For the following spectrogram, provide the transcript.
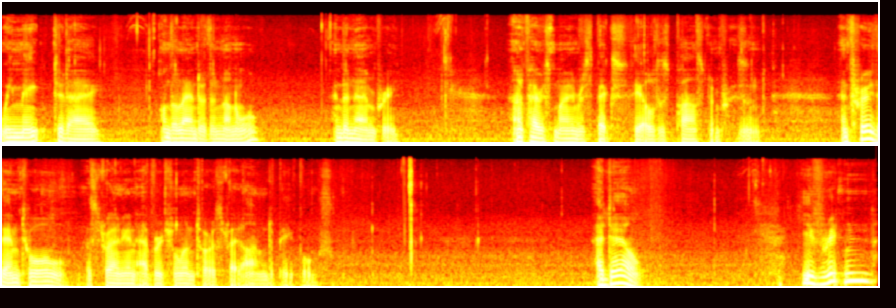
we meet today on the land of the Ngunnawal and the Ngambri, and I pay my own respects to the elders past and present, and through them to all Australian Aboriginal and Torres Strait Islander peoples. Adele, you've written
